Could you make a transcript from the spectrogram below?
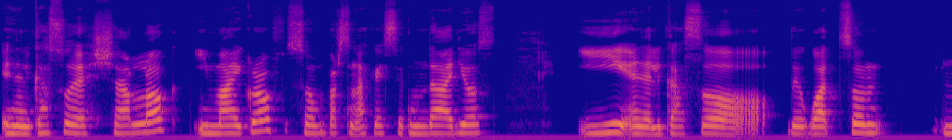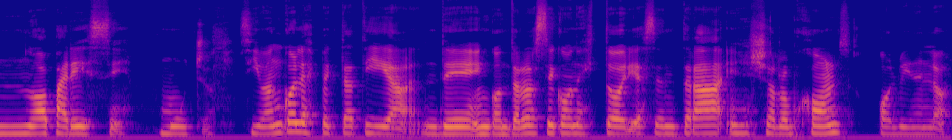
En el caso de Sherlock y Mycroft son personajes secundarios y en el caso de Watson no aparece mucho. Si van con la expectativa de encontrarse con una historia centrada en Sherlock Holmes, olvídenlo.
